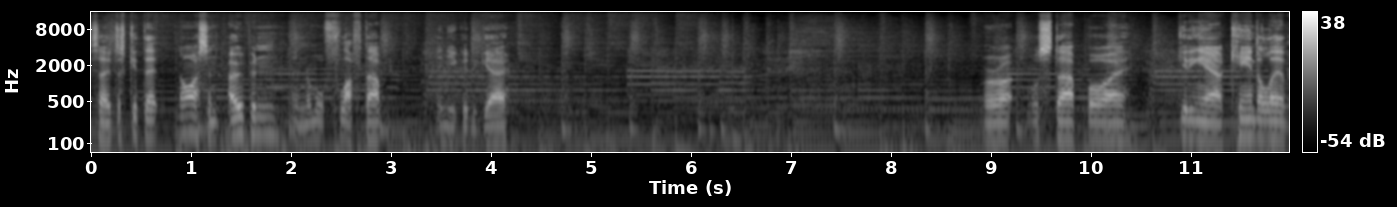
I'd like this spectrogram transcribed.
So just get that nice and open and all fluffed up and you're good to go. Alright, we'll start by getting our candle out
